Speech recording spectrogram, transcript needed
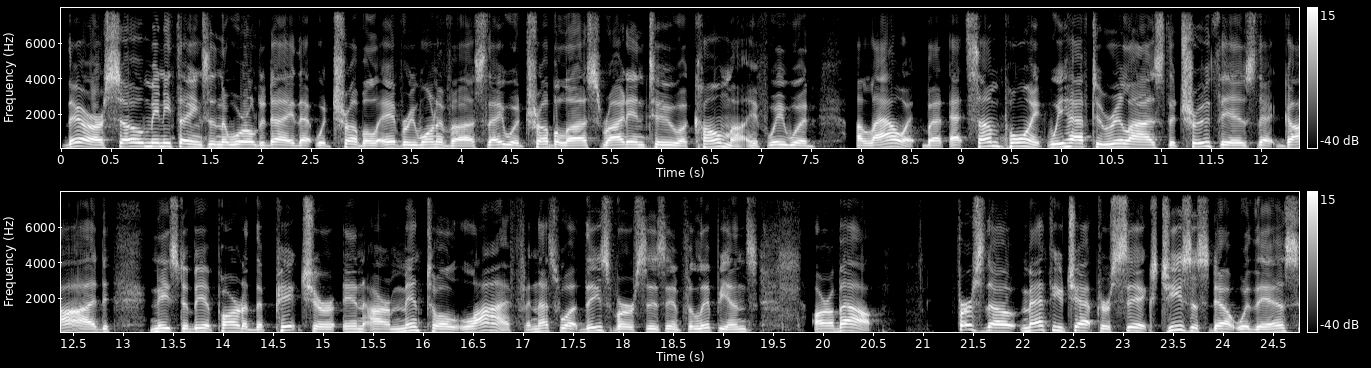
There are so many things in the world today that would trouble every one of us. They would trouble us right into a coma if we would allow it. But at some point, we have to realize the truth is that God needs to be a part of the picture in our mental life. And that's what these verses in Philippians are about. First, though, Matthew chapter 6, Jesus dealt with this.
